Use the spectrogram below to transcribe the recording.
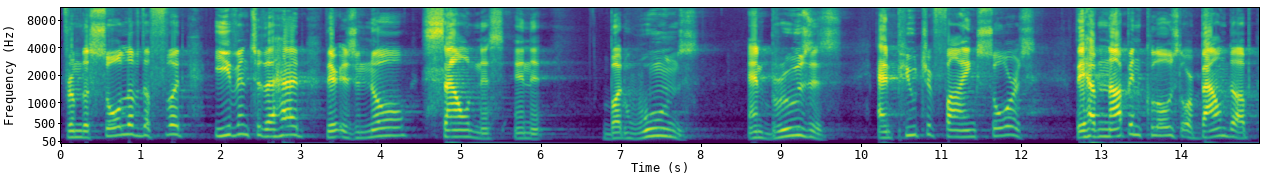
From the sole of the foot even to the head, there is no soundness in it, but wounds and bruises and putrefying sores. They have not been closed or bound up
